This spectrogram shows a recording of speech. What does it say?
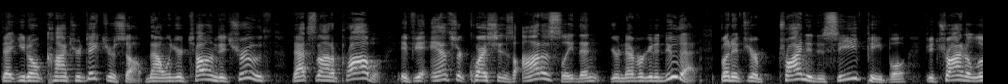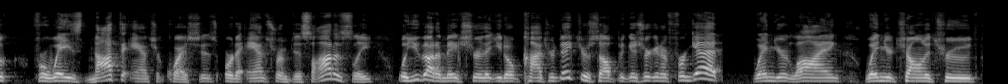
that you don't contradict yourself. Now, when you're telling the truth, that's not a problem. If you answer questions honestly, then you're never going to do that. But if you're trying to deceive people, if you're trying to look for ways not to answer questions or to answer them dishonestly, well, you got to make sure that you don't contradict yourself because you're going to forget when you're lying, when you're telling the truth,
